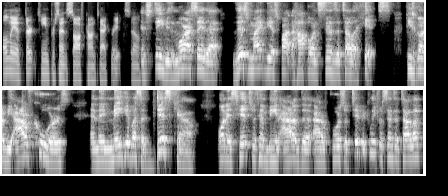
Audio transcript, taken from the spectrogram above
only a 13% soft contact rate. So and Stevie, the more I say that, this might be a spot to hop on Senzatela hits. He's going to be out of Coors, and they may give us a discount on his hits with him being out of the out of Coors. So typically for Senzatela,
